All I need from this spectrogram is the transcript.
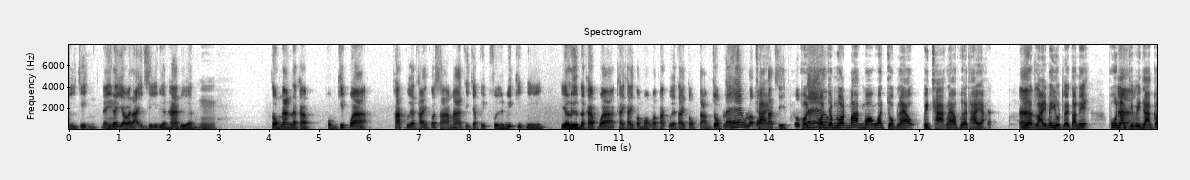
มีจริงในอืมระยะเวลาอีกสี่เดือนห้าเดือนอืมตรงนั้นแหละครับ ผมคิดว่าพรรคเพื่อไทยก็สามารถที่จะพลิกฟื้นวิกฤตนี้ อย่าลืมนะครับว่าใครๆก็มองว่าพรรคเพื่อไทยตกต่ำจบแล้วระบอใช่บทักษิณจบคนแล้วคนจำนวนมากมองว่าจบแล้ว ปิดฉากแล้วเพื่อไทยอะาเลือดไหลไม่หยุดเลยตอนนี้ ผู้นำอ่าจิตวิญญาณก็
